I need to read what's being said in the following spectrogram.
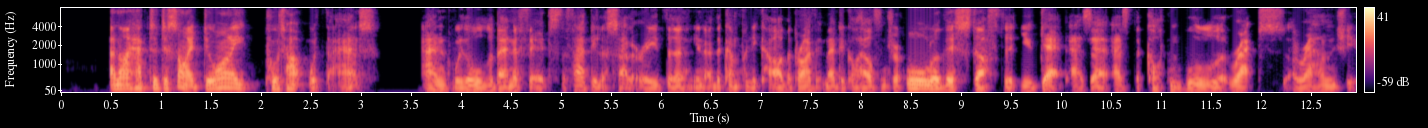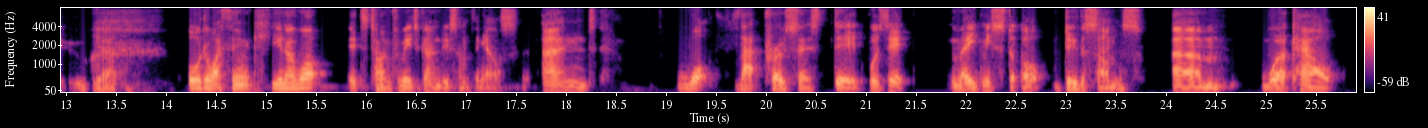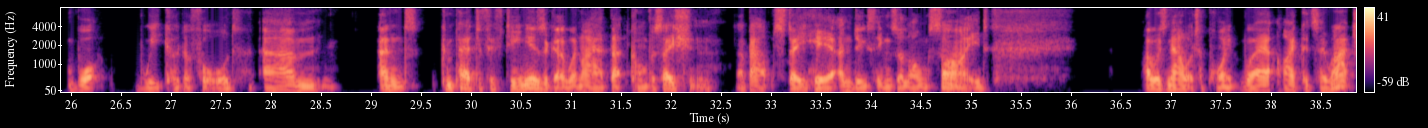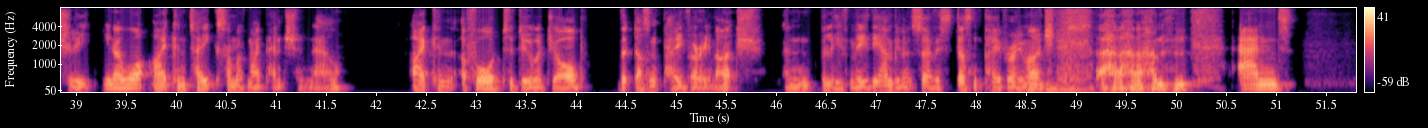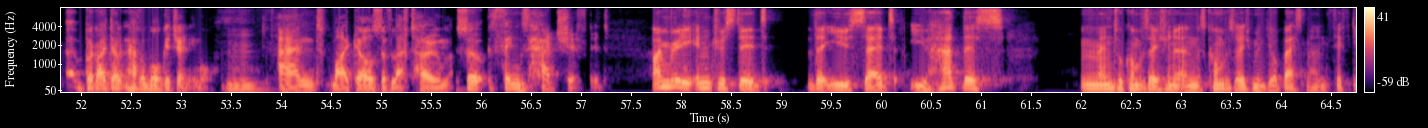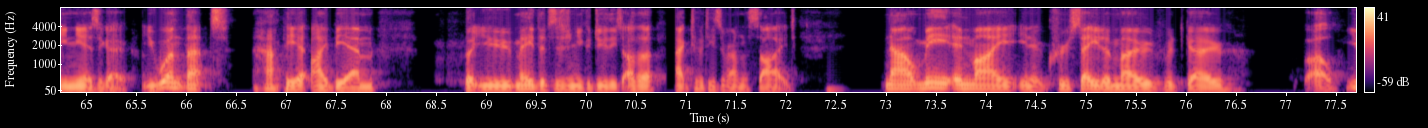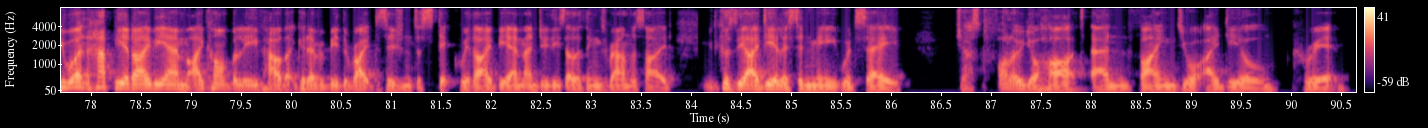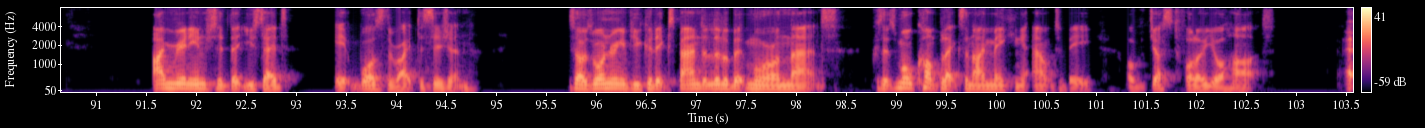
And I had to decide do I put up with that and with all the benefits, the fabulous salary, the you know the company car, the private medical health insurance, all of this stuff that you get as a as the cotton wool that wraps around you. Yeah. Or do I think, you know what, it's time for me to go and do something else? And what that process did was it made me stop, do the sums, um, work out what we could afford. Um, and compared to 15 years ago, when I had that conversation about stay here and do things alongside, I was now at a point where I could say, well, actually, you know what? I can take some of my pension now. I can afford to do a job that doesn't pay very much and believe me, the ambulance service doesn't pay very much. Mm. um, and but I don't have a mortgage anymore, mm. and my girls have left home, so things had shifted. I'm really interested that you said you had this mental conversation and this conversation with your best man 15 years ago. You weren't that happy at IBM, but you made the decision you could do these other activities around the side. Now, me in my you know crusader mode would go, well, you weren't happy at IBM. I can't believe how that could ever be the right decision to stick with IBM and do these other things around the side. Because the idealist in me would say, just follow your heart and find your ideal career. I'm really interested that you said it was the right decision. So I was wondering if you could expand a little bit more on that, because it's more complex than I'm making it out to be of just follow your heart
